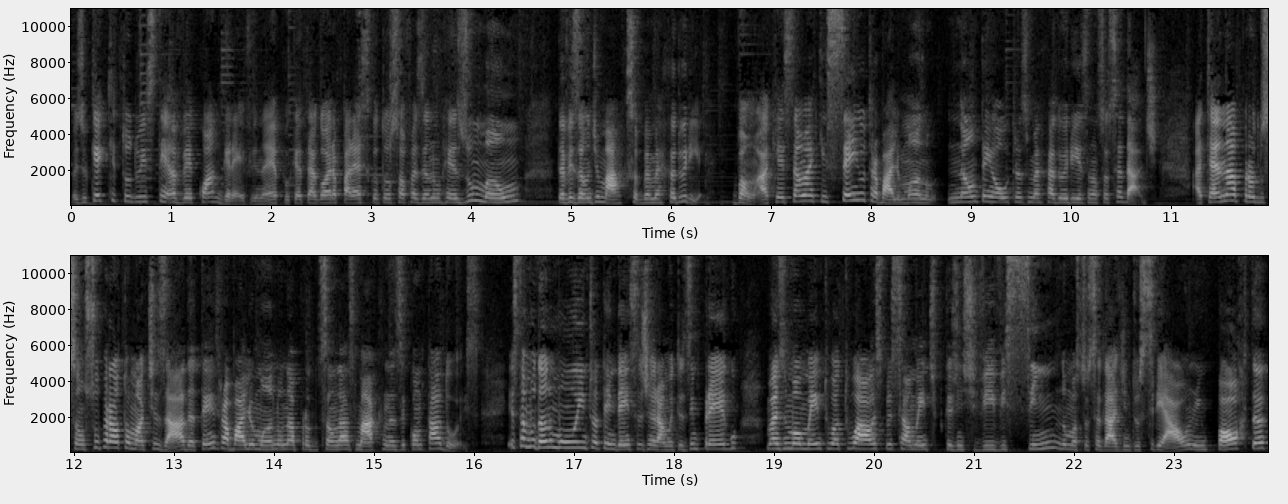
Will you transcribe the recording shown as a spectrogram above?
Mas o que que tudo isso tem a ver com a greve, né? Porque até agora parece que eu estou só fazendo um resumão da visão de Marx sobre a mercadoria. Bom, a questão é que sem o trabalho humano não tem outras mercadorias na sociedade. Até na produção superautomatizada tem trabalho humano na produção das máquinas e computadores. Está mudando muito, a tendência é gerar muito desemprego, mas no momento atual, especialmente porque a gente vive sim numa sociedade industrial, não importa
